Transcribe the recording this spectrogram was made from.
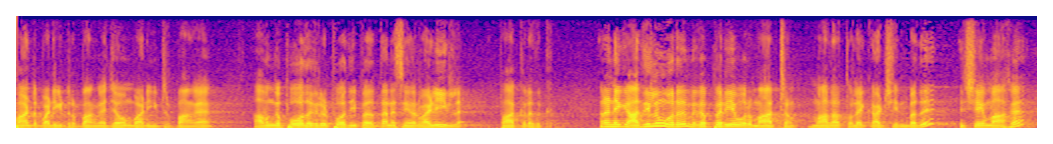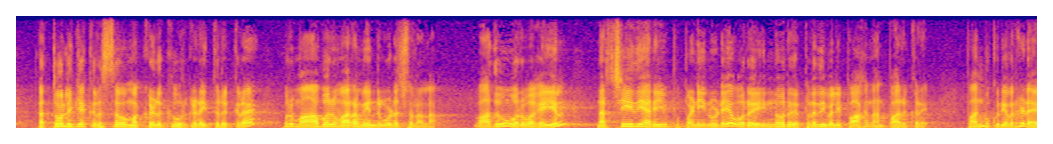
பாட்டு பாடிக்கிட்டு இருப்பாங்க ஜெபம் பாடிக்கிட்டு இருப்பாங்க. அவங்க போதகர்கள் போதிப்பதை தான் என்ன செய்வார் வழி இல்லை பார்க்குறதுக்கு ஆனால் இன்றைக்கி அதிலும் ஒரு மிகப்பெரிய ஒரு மாற்றம். மாதா தொலைக்காட்சி என்பது நிச்சயமாக கத்தோலிக்க கிறிஸ்தவ மக்களுக்கு ஒரு கிடைத்திருக்கிற ஒரு மாபெரும் வரம் என்று கூட சொல்லலாம். இப்போ அதுவும் ஒரு வகையில் நற்செய்தி அறிவிப்பு பணியினுடைய ஒரு இன்னொரு பிரதிபலிப்பாக நான் பார்க்கிறேன். இப்போ அன்புக்குரியவர்களே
